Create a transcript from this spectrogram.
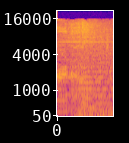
try it.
